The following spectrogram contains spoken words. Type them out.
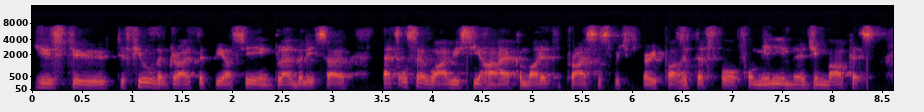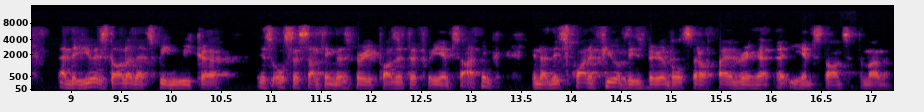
used to, to fuel the growth that we are seeing globally. So that's also why we see higher commodity prices, which is very positive for, for many emerging markets. And the US dollar that's been weaker is also something that's very positive for EM. So I think, you know, there's quite a few of these variables that are favoring an EM stance at the moment.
